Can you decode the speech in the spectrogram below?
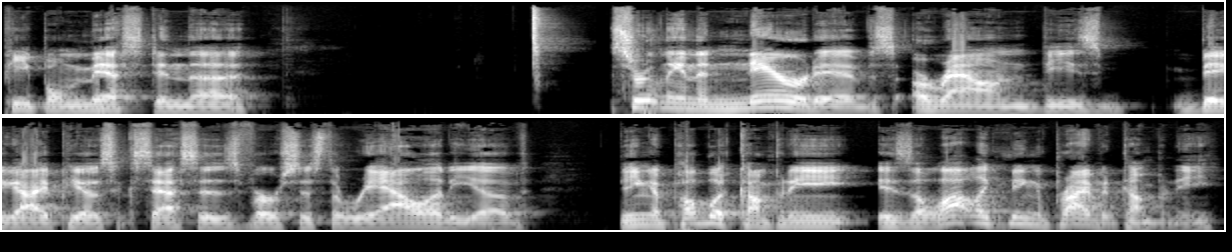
people missed in the certainly in the narratives around these big IPO successes versus the reality of being a public company is a lot like being a private company.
